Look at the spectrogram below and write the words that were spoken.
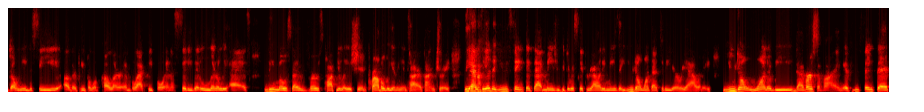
don't need to see other people of color and black people in a city that literally has the most diverse population probably in the entire country. The yeah. idea that you think that that means you get to escape reality means that you don't want that to be your reality. You don't want to be diversifying. If you think that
